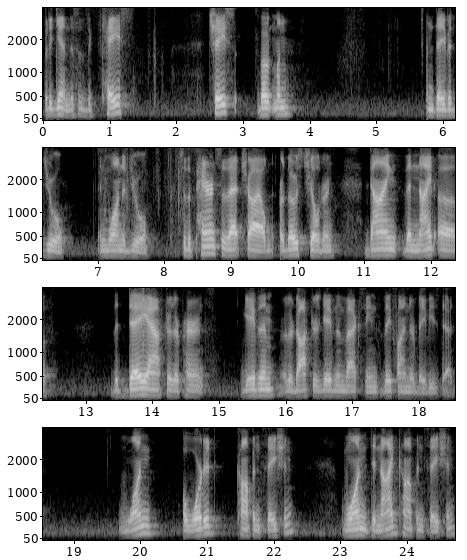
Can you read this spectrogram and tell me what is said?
But again, this is the case Chase Boatmon and David Jewell and Wanda Jewell. So the parents of that child, or those children, dying the night of, the day after their parents gave them, or their doctors gave them vaccines, they find their babies dead. One awarded compensation, one denied compensation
